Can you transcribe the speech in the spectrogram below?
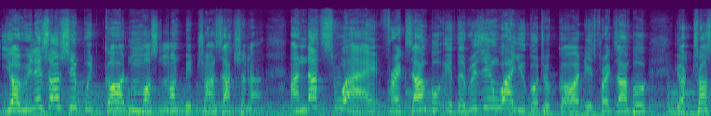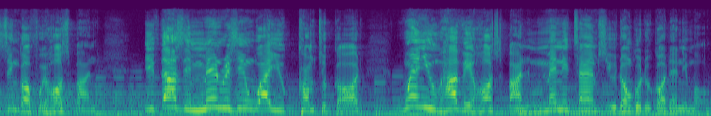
Your relationship with God must not be transactional. And that's why, for example, if the reason why you go to God is, for example, you're trusting God for a husband, if that's the main reason why you come to God, when you have a husband, many times you don't go to God anymore.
